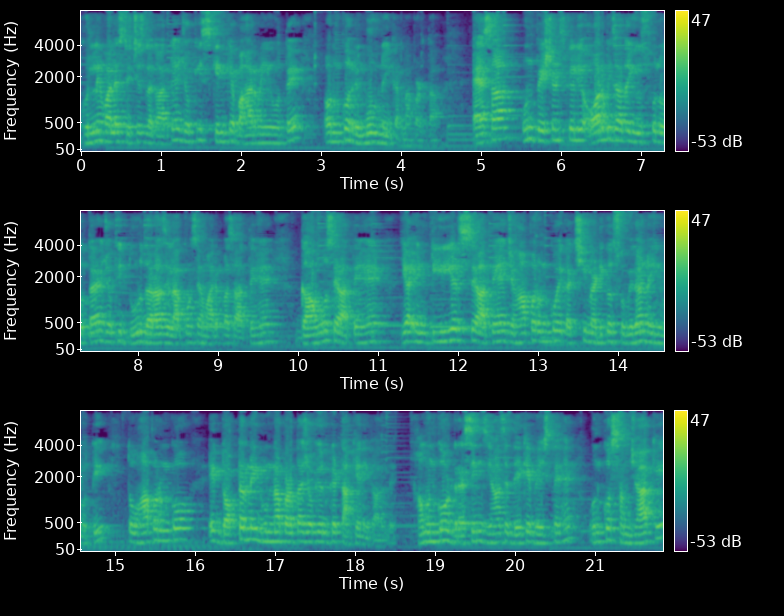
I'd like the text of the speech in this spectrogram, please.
घुलने वाले स्टिचेस लगाते हैं जो कि स्किन के बाहर नहीं होते और उनको रिमूव नहीं करना पड़ता। ऐसा उन पेशेंट्स के लिए और भी ज़्यादा यूजफुल होता है जो कि दूर दराज इलाकों से हमारे पास आते हैं, गाँवों से आते हैं या इंटीरियर से आते हैं जहाँ पर उनको एक अच्छी मेडिकल सुविधा नहीं होती तो वहाँ पर उनको एक डॉक्टर नहीं ढूंढना पड़ता जो कि उनके टाके निकाल दे। हम उनको ड्रेसिंग्स यहाँ से दे के भेजते हैं, उनको समझा के,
